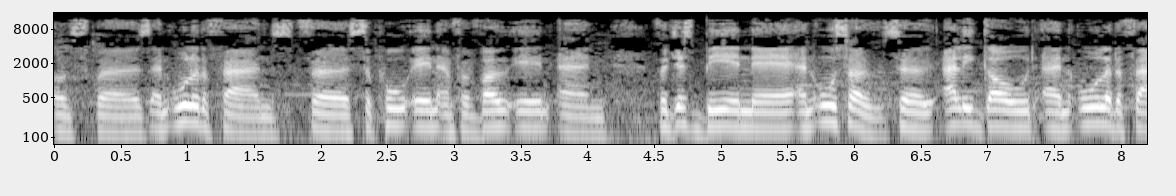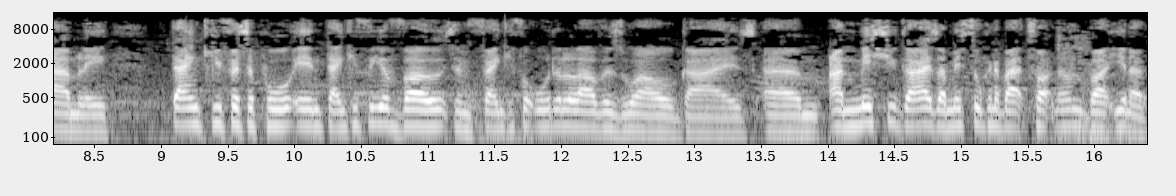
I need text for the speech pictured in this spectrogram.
on Spurs and all of the fans for supporting and for voting and for just being there. And also to Ali Gold and all of the family, thank you for supporting. Thank you for your votes and thank you for all the love as well, guys. Um, I miss you guys. I miss talking about Tottenham, but you know,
